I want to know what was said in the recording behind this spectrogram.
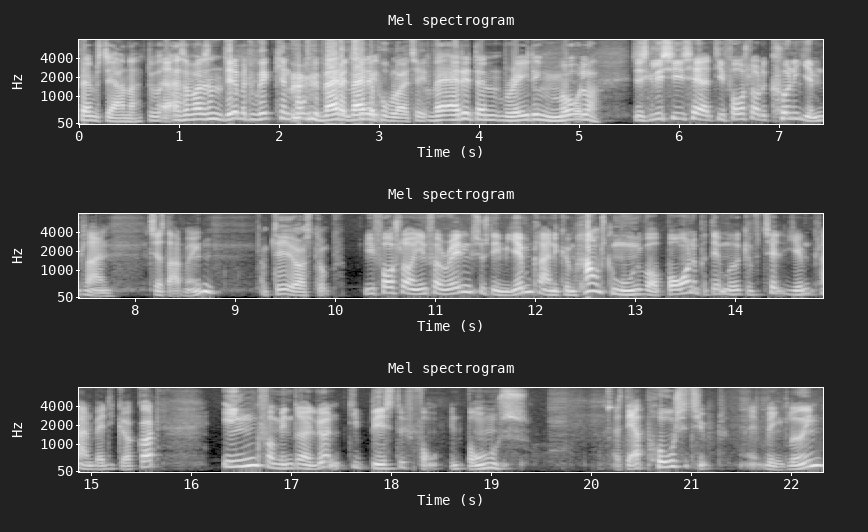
fem stjerner. Du, Ja. Altså, var det sådan, Det der med, at du kan ikke kende forskel på Hvad er hvad er det- popularitet. hvad er det, den rating måler? det skal lige siges her, at de foreslår det kun i hjemmeplejen til at starte med, ikke? Jamen, det er også dumt. Vi foreslår at indføre et ratingsystem i hjemmeplejen i Københavns Kommune, hvor borgerne på den måde kan fortælle hjemmeplejen, hvad de gør godt. Ingen får mindre i løn, de bedste får en bonus. Altså, det er positivt øh, vinklet, ikke?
